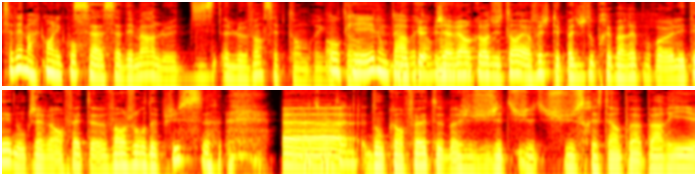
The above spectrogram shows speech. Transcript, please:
Ça démarre quand les cours? Ça, ça démarre le 10, le 20 septembre. Exactement. Ok, donc, donc euh, j'avais encore du temps et en fait j'étais pas du tout préparé pour euh, l'été, donc j'avais en fait 20 jours de plus. euh, donc en fait, bah, j'ai juste resté un peu à Paris,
